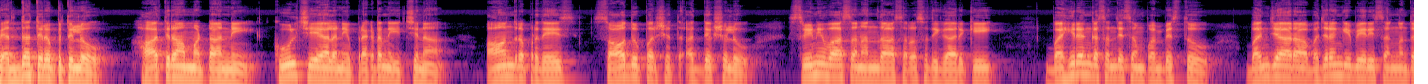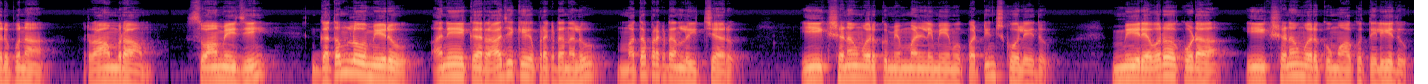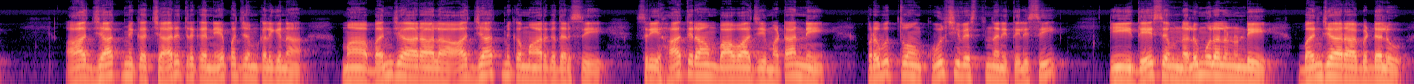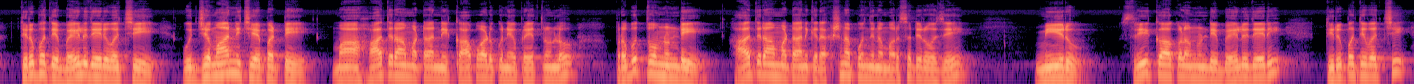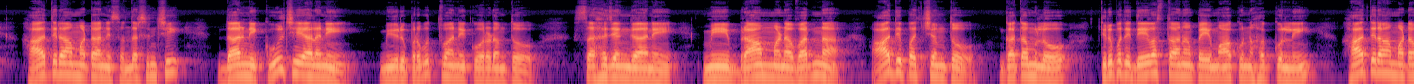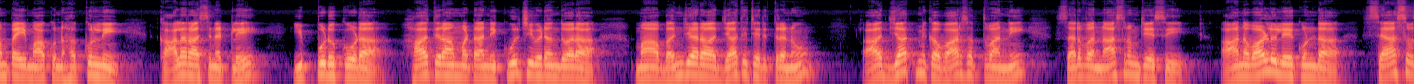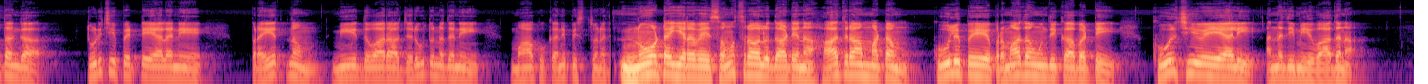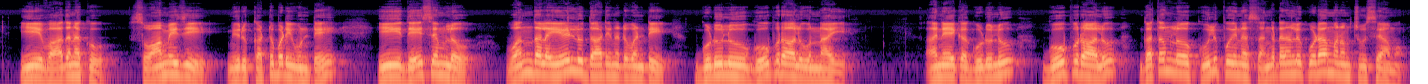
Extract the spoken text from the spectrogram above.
పెద్ద తిరుపతిలో హాతిరాం మఠాన్ని కూల్చేయాలని ప్రకటన ఇచ్చిన ఆంధ్రప్రదేశ్ సాధు పరిషత్ అధ్యక్షులు శ్రీనివాసానంద సరస్వతి గారికి బహిరంగ సందేశం పంపిస్తూ బంజారా బజరంగి బేరీ సంఘం తరపున రామ్ రామ్. స్వామీజీ గతంలో మీరు అనేక రాజకీయ ప్రకటనలు మత ప్రకటనలు ఇచ్చారు. ఈ క్షణం వరకు మిమ్మల్ని మేము పట్టించుకోలేదు. మీరెవరో కూడా ఈ క్షణం వరకు మాకు తెలియదు. ఆధ్యాత్మిక చారిత్రక నేపథ్యం కలిగిన మా బంజారాల ఆధ్యాత్మిక మార్గదర్శి శ్రీ హాతిరాం బావాజీ మఠాన్ని ప్రభుత్వం కూల్చివేస్తుందని తెలిసి ఈ దేశం నలుమూలల నుండి బంజారా బిడ్డలు తిరుపతి బయలుదేరి వచ్చి ఉద్యమాన్ని చేపట్టి మా హాతిరాం మఠాన్ని కాపాడుకునే ప్రయత్నంలో ప్రభుత్వం నుండి హాతిరాం మఠానికి రక్షణ పొందిన మరుసటి రోజే మీరు శ్రీకాకుళం నుండి బయలుదేరి తిరుపతి వచ్చి హాతిరాం మఠాన్ని సందర్శించి దానిని కూల్చేయాలని మీరు ప్రభుత్వాన్ని కోరడంతో సహజంగానే మీ బ్రాహ్మణ వర్ణ ఆధిపత్యంతో గతంలో తిరుపతి దేవస్థానంపై మాకున్న హక్కుల్ని హాతిరాం మఠంపై మాకున్న హక్కుల్ని కాలరాసినట్లే ఇప్పుడు కూడా హాతిరాం మఠాన్ని కూల్చివేయడం ద్వారా మా బంజారా జాతి చరిత్రను ఆధ్యాత్మిక వారసత్వాన్ని సర్వనాశనం చేసి ఆనవాళ్ళు లేకుండా శాశ్వతంగా తుడిచిపెట్టేయాలనే ప్రయత్నం మీ ద్వారా జరుగుతున్నదని మాకు కనిపిస్తున్నది. నూట ఇరవై సంవత్సరాలు దాటిన హాతిరామ్ మఠం కూలిపోయే ప్రమాదం ఉంది కాబట్టి కూల్చివేయాలి అన్నది మీ వాదన. ఈ వాదనకు స్వామీజీ మీరు కట్టుబడి ఉంటే ఈ దేశంలో వందల ఏళ్ళు దాటినటువంటి గుడులు గోపురాలు ఉన్నాయి. అనేక గుడులు గోపురాలు గతంలో కూలిపోయిన సంఘటనలు కూడా మనం చూశాము.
